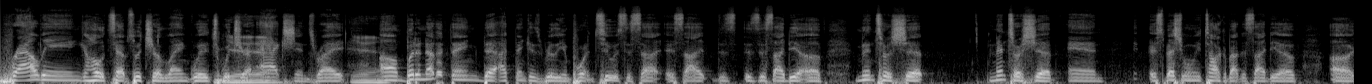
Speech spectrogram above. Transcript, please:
rallying hoteps with your language with your actions right Yeah. um, but another thing that I think is really important too is this, uh, is, uh, this is this idea of mentorship mentorship and especially when we talk about this idea of uh,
